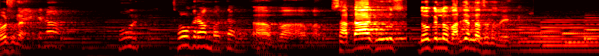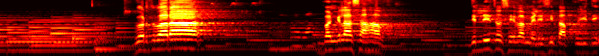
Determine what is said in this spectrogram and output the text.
ਹੋਰ ਸੁਣਾ। ਖੂਨ 100 ਗ੍ਰਾਮ ਵੱਧਦਾ ਆ। ਵਾਹ ਵਾਹ ਸਾਡਾ ਖੂਨ 2 ਕਿਲੋ ਵੱਧ ਜਾਂਦਾ ਤੁਹਾਨੂੰ ਦੇਖ ਕੇ। ਗੁਰਦੁਆਰਾ ਬੰਗਲਾ ਸਾਹਿਬ ਦਿੱਲੀ ਤੋਂ ਸੇਵਾ ਮਿਲੀ ਸੀ ਬਾਪੂ ਜੀ ਦੀ।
